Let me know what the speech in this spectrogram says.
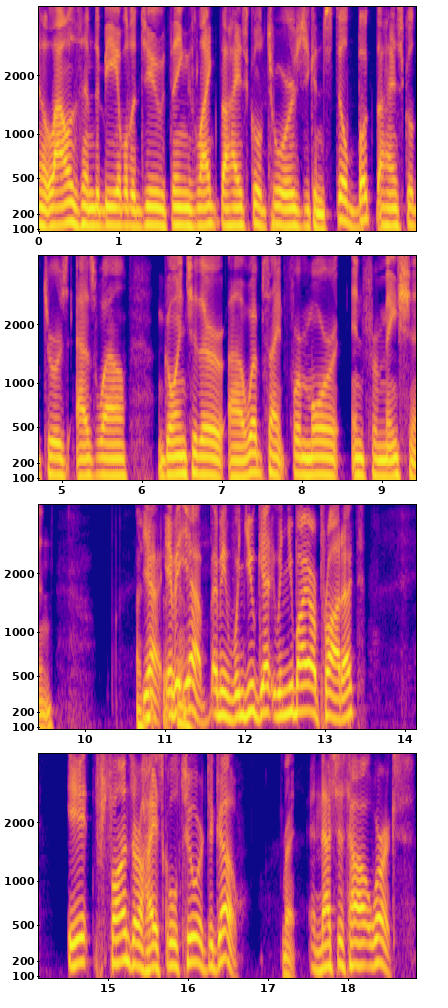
allows them to be able to do things like the high school tours. You can still book the high school tours as well. Going to their uh, website for more information. I Yeah, that- I mean, yeah. I mean, when you get when you buy our product, it funds our high school tour to go, Right. and that's just how it works.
